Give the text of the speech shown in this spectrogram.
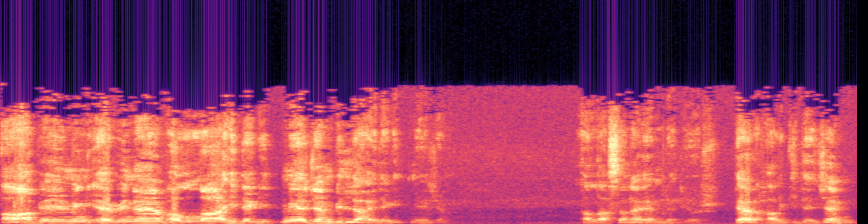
Ağabeyimin evine vallahi de gitmeyeceğim, billahi de gitmeyeceğim. Allah sana emrediyor. Derhal gideceksin,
